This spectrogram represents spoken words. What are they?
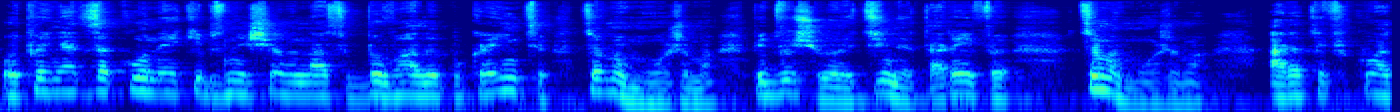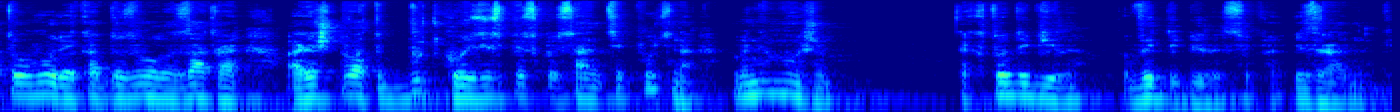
От прийняти закони, які б знищили нас, вбивали б українців, це ми можемо. Підвищували ціни, тарифи, це ми можемо. А ратифікувати угоду, яка дозволить завтра арештувати будь-кого зі списку санкцій Путіна, ми не можемо. Так хто дебіли? Ви дебіли, сука, і зрадники.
